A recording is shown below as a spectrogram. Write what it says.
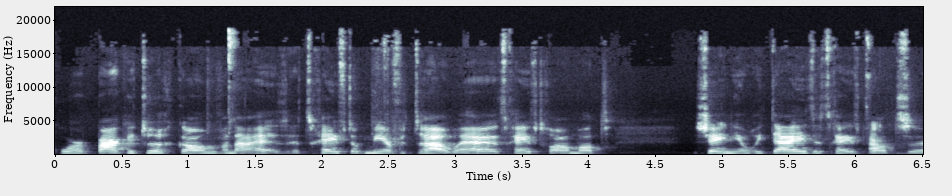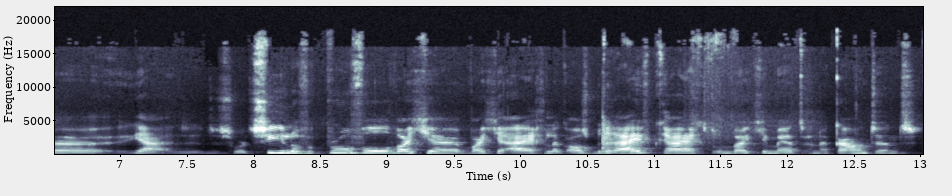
Ik hoor een paar keer terugkomen van, nou, het geeft ook meer vertrouwen. Hè? Het geeft gewoon wat senioriteit, het geeft Ja. wat, eh, ja, een soort seal of approval wat je, wat je eigenlijk als bedrijf krijgt, omdat je met een accountant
